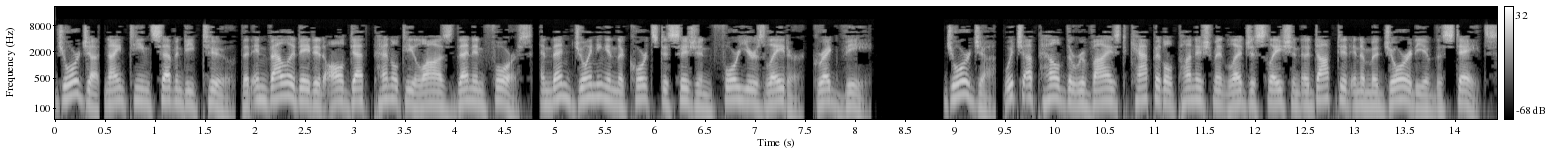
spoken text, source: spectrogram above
Georgia 1972 that invalidated all death penalty laws then in force, and then joining in the court's decision four years later, Gregg v. Georgia, which upheld the revised capital punishment legislation adopted in a majority of the states.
